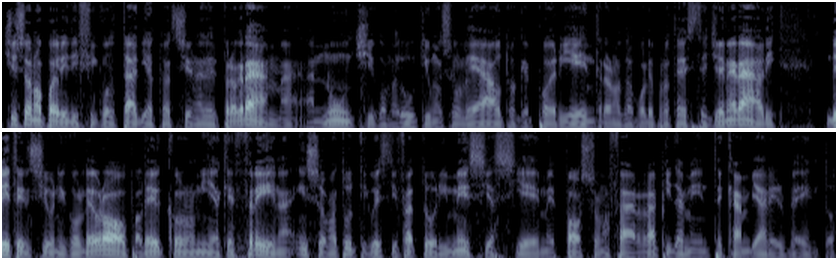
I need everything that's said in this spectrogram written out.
Ci sono poi le difficoltà di attuazione del programma, annunci come l'ultimo sulle auto che poi rientrano dopo le proteste generali, le tensioni con l'Europa, l'economia che frena, insomma tutti questi fattori messi assieme possono far rapidamente cambiare il vento.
